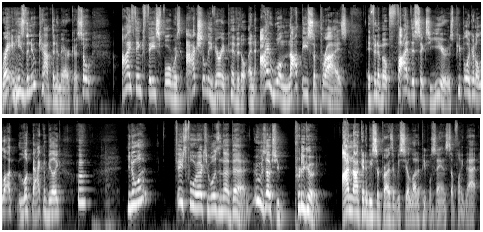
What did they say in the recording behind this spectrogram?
right? And he's the new Captain America. So I think Phase Four was actually very pivotal, and I will not be surprised if in about five to six years, people are to look, look back and be like, huh, you know what? Phase 4 actually wasn't that bad. It was actually pretty good. I'm not to be surprised if we see a lot of people saying stuff like that.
